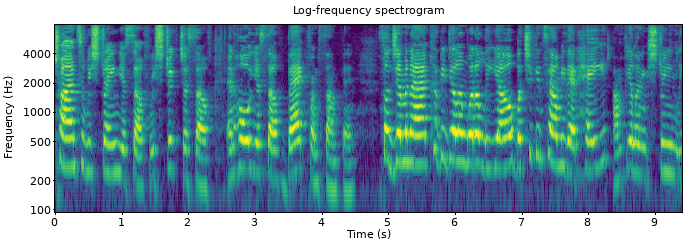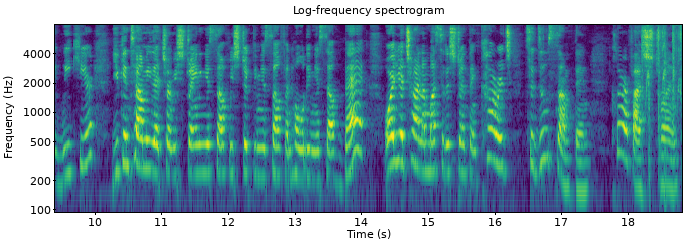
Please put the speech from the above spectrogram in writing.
trying to restrain yourself, restrict yourself, and hold yourself back from something. So Gemini could be dealing with a Leo, but you can tell me that, hey, I'm feeling extremely weak here. You can tell me that you're restraining yourself, restricting yourself, and holding yourself back, or you're trying to muster the strength and courage to do something. Clarify strength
